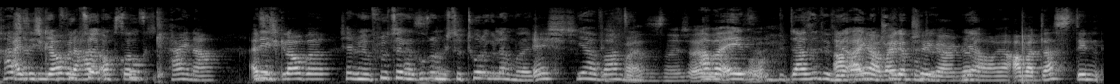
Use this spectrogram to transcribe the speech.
Krass, also ich glaube, da hat auch sonst geguckt. keiner. Also Nee. ich glaube, Ich habe mir im Flugzeug geguckt und mich zu Tode gelangweilt. Echt? Ja, Wahnsinn. Ich weiß es nicht. Also, Aber ey, oh. da sind wir wieder. Aber ja, bei dem. Trigger, genau, ja. Aber das, den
